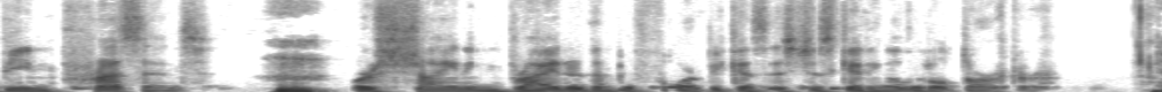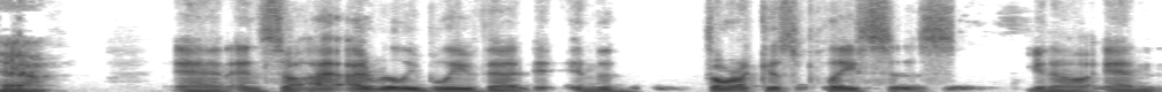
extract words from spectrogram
being present, hmm. we're shining brighter than before because it's just getting a little darker. Yeah and and so I, I really believe that in the darkest places you know and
